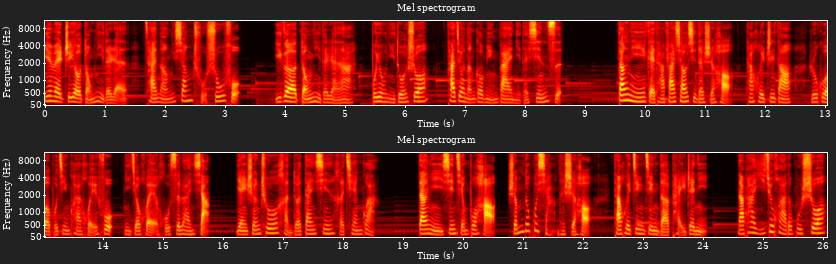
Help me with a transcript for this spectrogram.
因为只有懂你的人，才能相处舒服。一个懂你的人啊，不用你多说，他就能够明白你的心思。当你给他发消息的时候，他会知道。如果不尽快回复，你就会胡思乱想，衍生出很多担心和牵挂。当你心情不好，什么都不想的时候，他会静静地陪着你，哪怕一句话都不说，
